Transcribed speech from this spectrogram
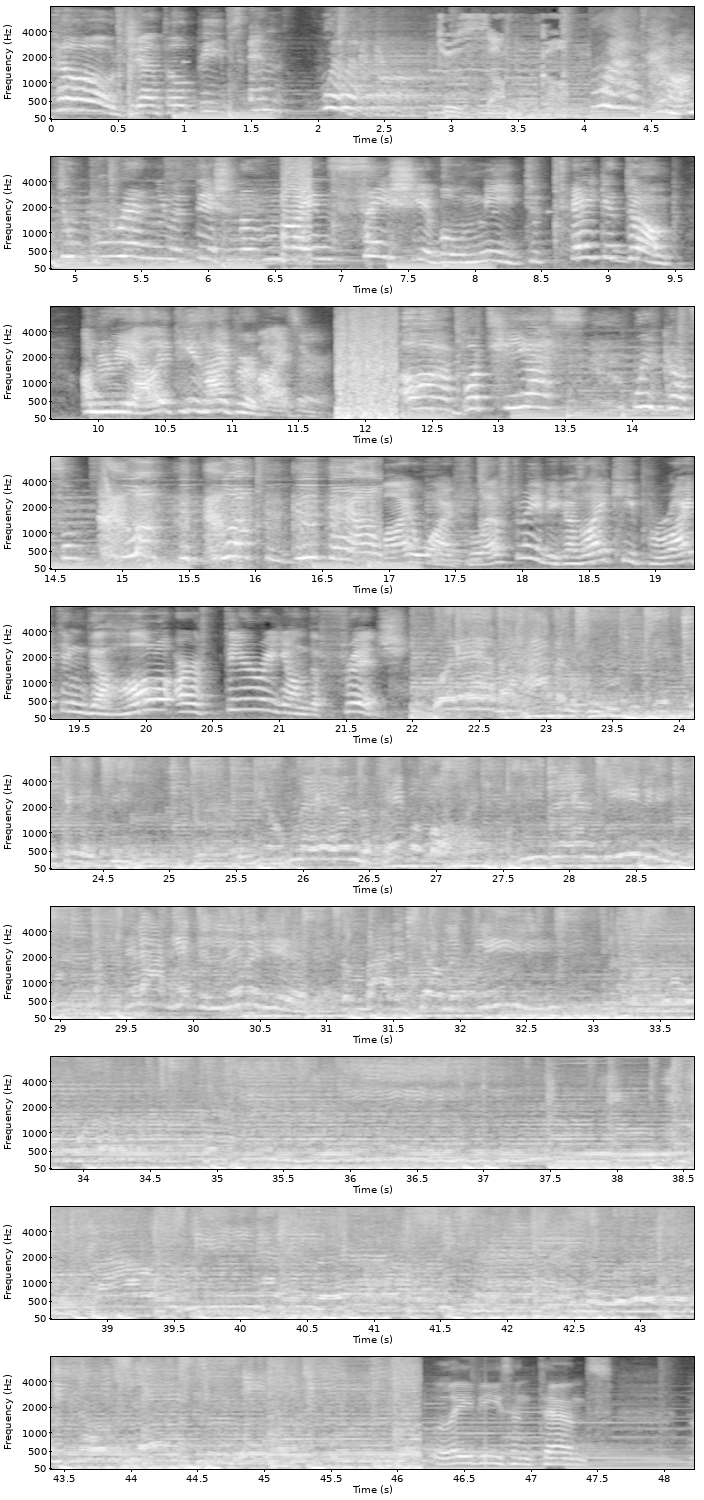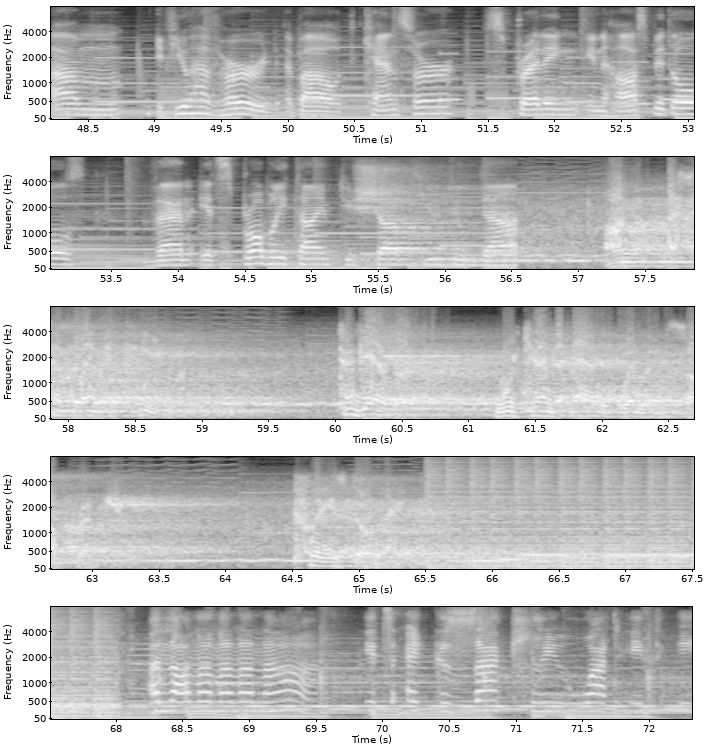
Hello, gentle peeps, and welcome! To Zambocom. Welcome to brand new edition of my insatiable need to take a dump on Reality's Hypervisor. Ah, but yes! We've got some clumpy, clumpy details! My wife left me because I keep writing the Hollow Earth theory on the fridge. Whatever happened to the Dictabity? The milkman, the paperboy, even TV. Did I get delivered here? Somebody tell me please. Ladies and gents, um, if you have heard about cancer spreading in hospitals, then it's probably time to shut YouTube down. I'm assembling a team. Together, we can end women's suffrage. Please donate. Ah, no, no, no, no, no. It's exactly what it is.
